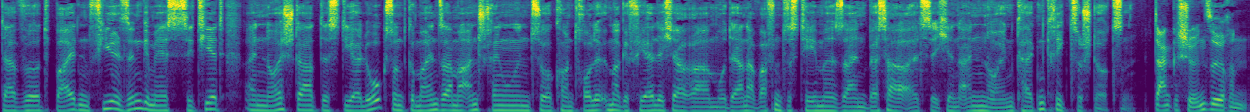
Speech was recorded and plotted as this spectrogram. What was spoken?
Da wird Biden viel sinngemäß zitiert, ein Neustart des Dialogs und gemeinsame Anstrengungen zur Kontrolle immer gefährlicherer moderner Waffensysteme seien besser, als sich in einen neuen Kalten Krieg zu stürzen. Dankeschön, Sören.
